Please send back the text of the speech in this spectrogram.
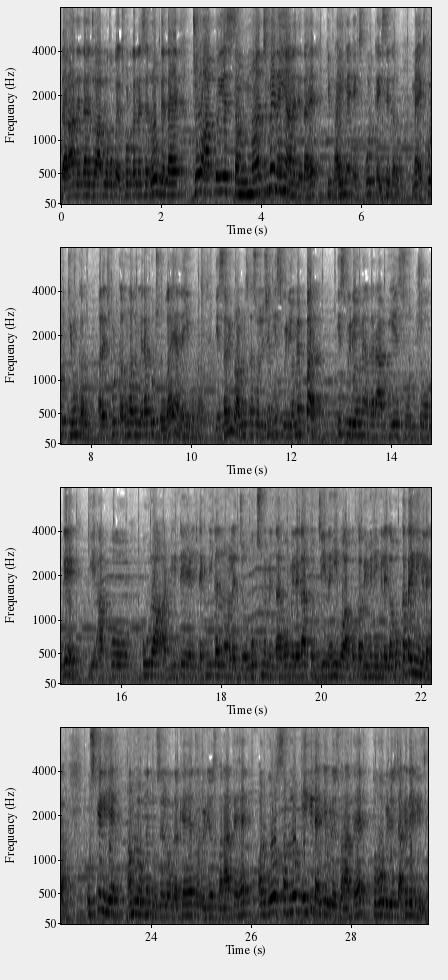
डरा देता है, जो आप लोगों को एक्सपोर्ट करने से रोक देता है, जो आपको ये समझ में नहीं आने देता है कि भाई मैं एक्सपोर्ट कैसे करूँ, मैं एक्सपोर्ट क्यों करूँ? और एक्सपोर्ट करूँगा तो मेरा कुछ होगा या नहीं होगा? ये सभी प्रॉब्लम्स का सोल्यूशन इस वीडियो में, पर इस वीडियो में अगर आप ये सोचोगे कि आपको पूरा डिटेल टेक्निकल नॉलेज जो बुक्स में मिलता है, वो मिलेगा तो जी नहीं, वो आपको कभी भी नहीं मिलेगा, वो कतई नहीं मिलेगा। उसके लिए हम लोग ने दूसरे लोग रखे हैं जो वीडियोस बनाते हैं, और वो सब लोग एक ही टाइप के वीडियोस बनाते हैं तो वो वीडियोस जाके देख लीजिए।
